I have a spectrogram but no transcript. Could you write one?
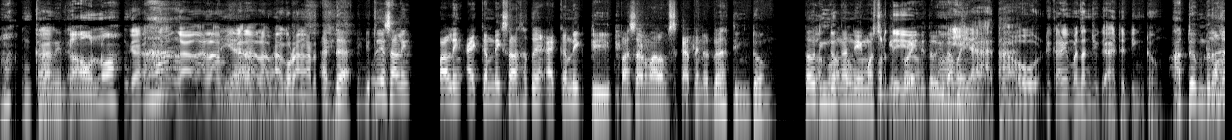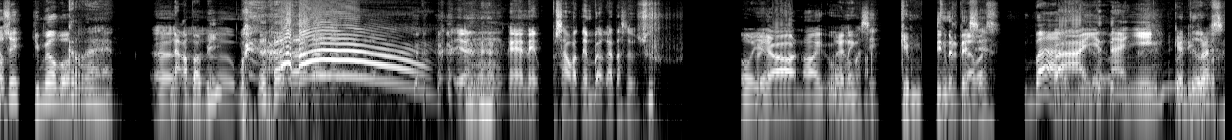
Enggak. Ngalamin. Enggak ono. Enggak, enggak, enggak ngalami, Iya. enggak ngalami. Aku kurang ngerti. ada itu yang saling paling ikonik salah satu yang ikonik di pasar malam sekaten itu adalah ding dong tahu ding dong kan yang masukin koin ya? itu loh kita Oh, mainnya Iya, tahu. Di Kalimantan juga ada dingdong. ada beneran Masa sih? Gimana, apa? keren Eh, Nangkap babi? yang kayak ne- pesawat nembak ke atas tuh. Sur. Oh iya. Iya, no iku. Ini Apa sih? Game Dinner Dash ya? Bas. Lain anjing. Candy. Crush.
